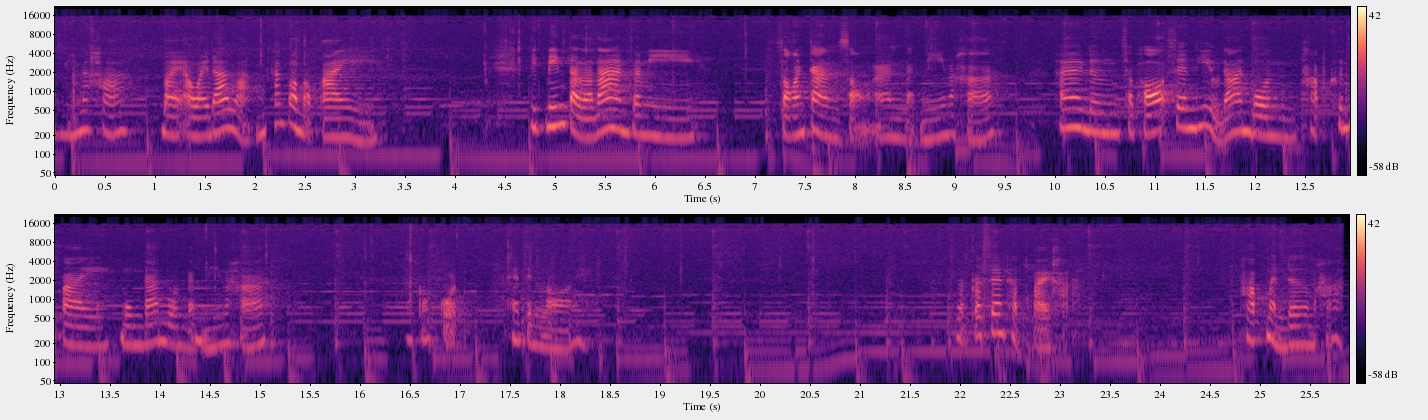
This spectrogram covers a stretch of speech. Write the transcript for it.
แบบนี้นะคะ ใบเอาไว้ด้านหลังขั้นตอนต่อไปลิปบิ้นแต่ละด้านจะมีซ้อนกัน 2 อันแบบนี้นะคะ ให้ดึงเฉพาะเส้นที่อยู่ด้านบนพับขึ้นไปมุมด้านบนแบบนี้นะคะ แล้วก็กดให้เป็นรอย แล้วก็เส้นถัดไปค่ะ พับเหมือนเดิมค่ะ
